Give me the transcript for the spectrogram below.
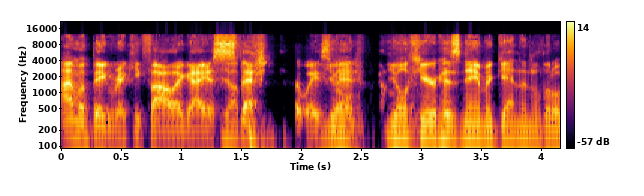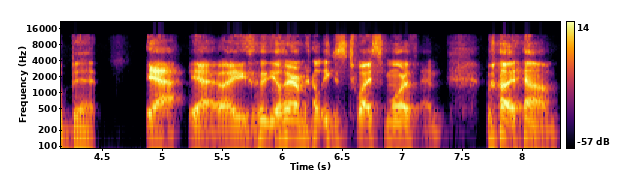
I'm a big Rickie Fowler guy, especially yep. the waste you'll. You'll hear his name again in a little bit. Yeah, yeah, you'll hear him at least twice more than. But um,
